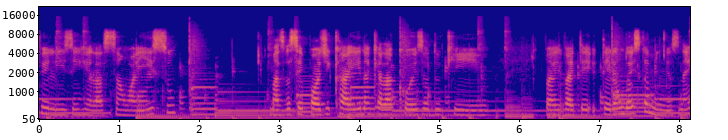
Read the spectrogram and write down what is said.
feliz em relação a isso, mas você pode cair naquela coisa do que vai, vai ter, terão dois caminhos, né?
